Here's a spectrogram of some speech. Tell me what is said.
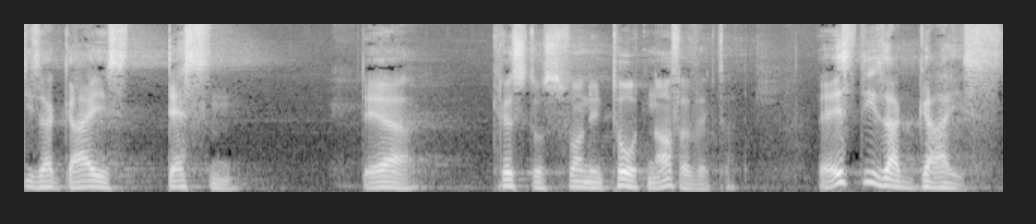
dieser Geist dessen, der Christus von den Toten auferweckt hat? Wer ist dieser Geist?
